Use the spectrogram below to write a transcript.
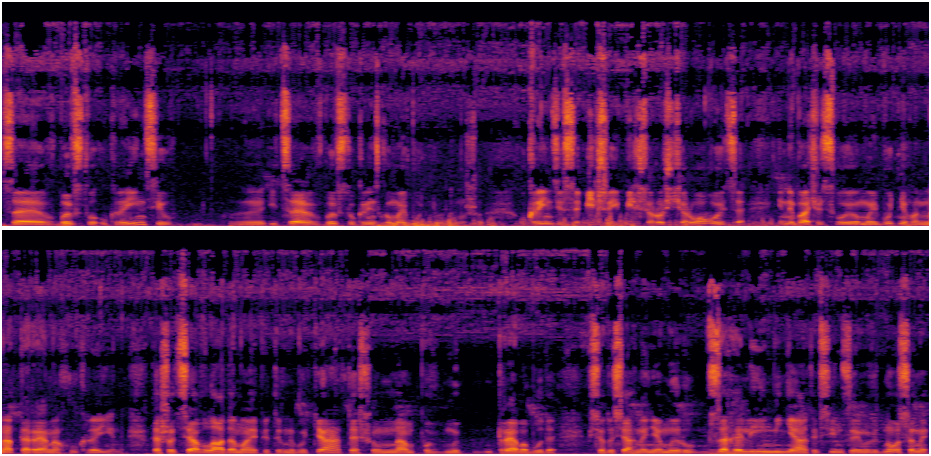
це вбивство українців. Е, І це вбивство українського майбутнього, тому що українці все більше і більше розчаровуються і не бачать свого майбутнього на теренах України. Те, що ця влада має піти в небуття, те, що нам ми, треба буде після досягнення миру взагалі міняти всі взаємовідносини,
